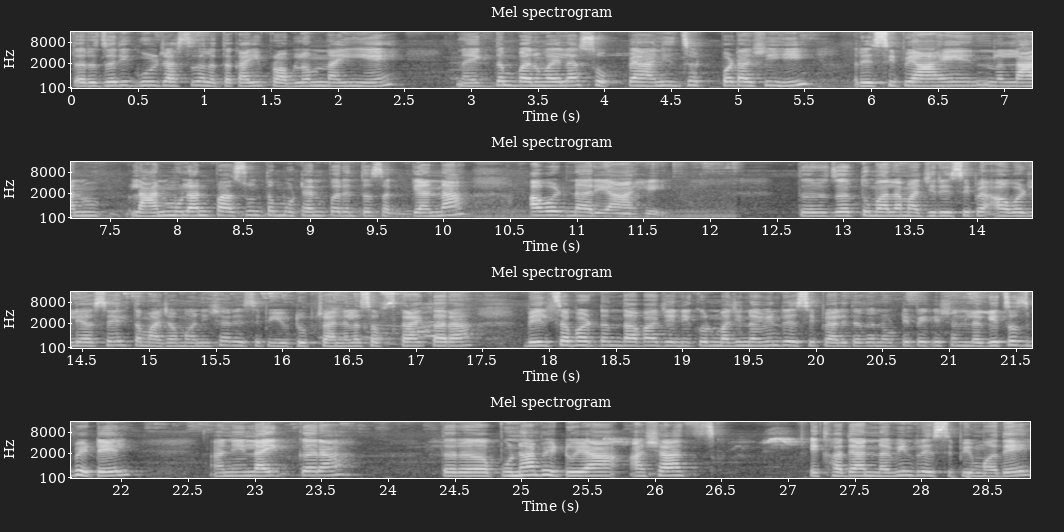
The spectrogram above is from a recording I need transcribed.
तर जरी गूळ जास्त झालं तर काही प्रॉब्लेम नाही आहे ना एकदम बनवायला सोप्या आणि झटपट अशी ही रेसिपी आहे. न- लहान लहान मुलांपासून तर मोठ्यांपर्यंत सगळ्यांना आवडणारी आहे. तर जर तुम्हाला माझी रेसिपी आवडली असेल तर माझ्या मनीषा रेसिपी यूट्यूब चॅनलला सबस्क्राईब करा. बेलचं बटन दाबा जेणेकरून माझी नवीन रेसिपी आली त्याचं नोटिफिकेशन लगेचच भेटेल. आणि लाईक करा. तर पुन्हा भेटूया अशाच एखाद्या नवीन रेसिपीमध्ये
